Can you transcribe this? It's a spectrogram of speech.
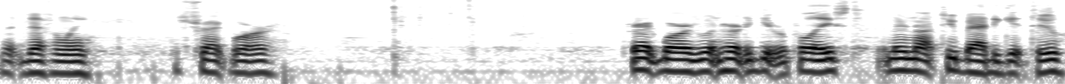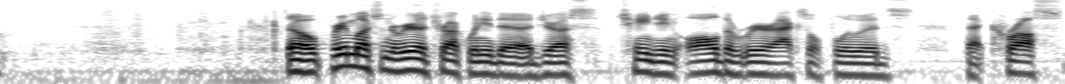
But definitely, this track bar, track bars wouldn't hurt to get replaced, and they're not too bad to get to. So pretty much in the rear of the truck, we need to address changing all the rear axle fluids, that cross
